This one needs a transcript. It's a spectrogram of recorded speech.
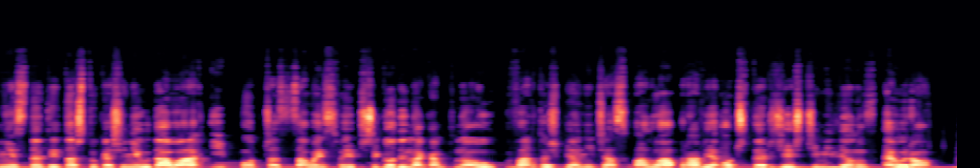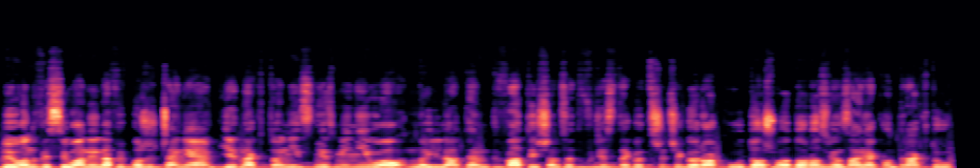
Niestety ta sztuka się nie udała i podczas całej swojej przygody na Camp Nou wartość Pjanicza spadła prawie o 40 milionów euro. Był on wysyłany na wypożyczenie, jednak to nic nie zmieniło, no i latem 2023 roku doszło do rozwiązania kontraktu.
